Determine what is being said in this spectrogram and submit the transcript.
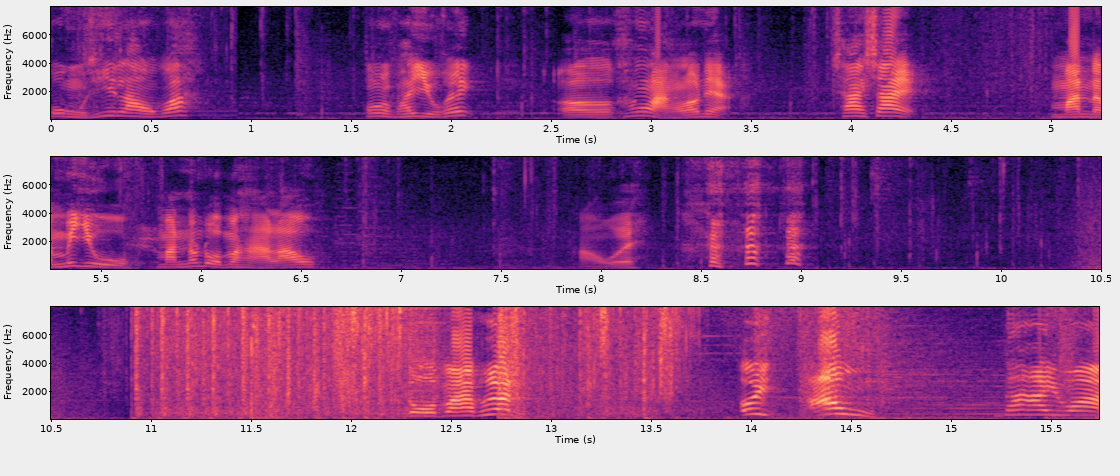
วงที่เราปะวงของพายอยู่ให้เอ่อข้างหลังเราเนี่ย ใช่ใช่ มันน่ะไม่อยู่ มันต้องโดดมาหาเรา เอาเว้ย โดดมาเพื่อน เอ้ย เอ้า ได้ว่ะ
